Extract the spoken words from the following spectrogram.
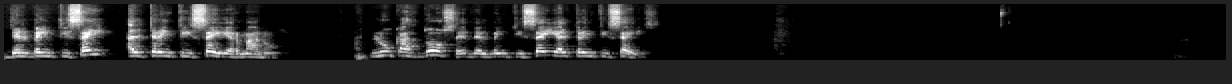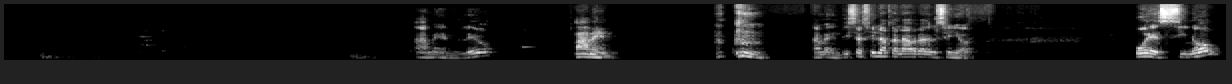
del 26 al 36, hermano. Lucas 12, del 26 al 36. Amén. Leo. Amén. Amén. Dice así la palabra del Señor. Pues si no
